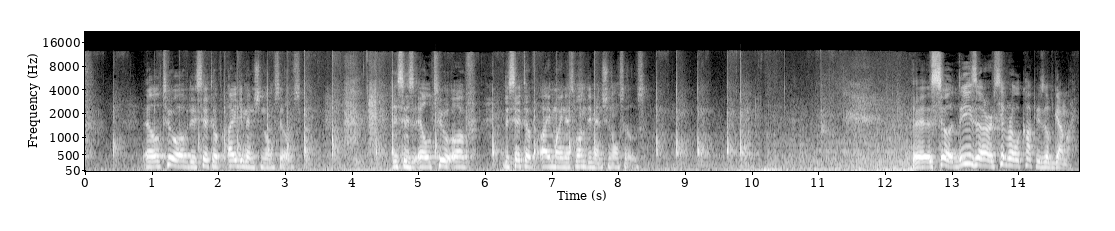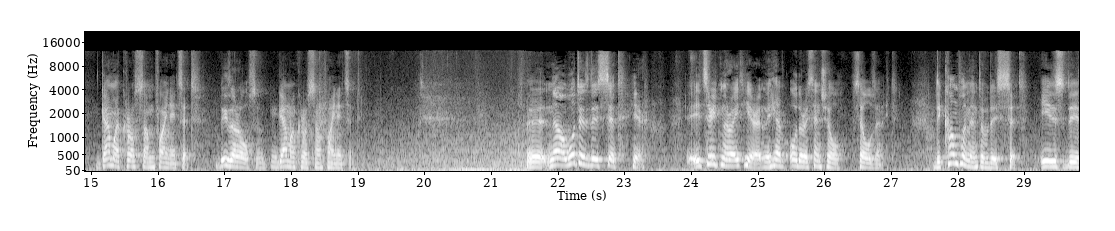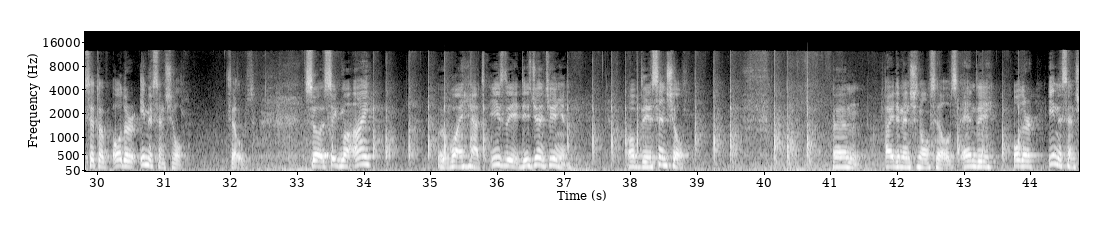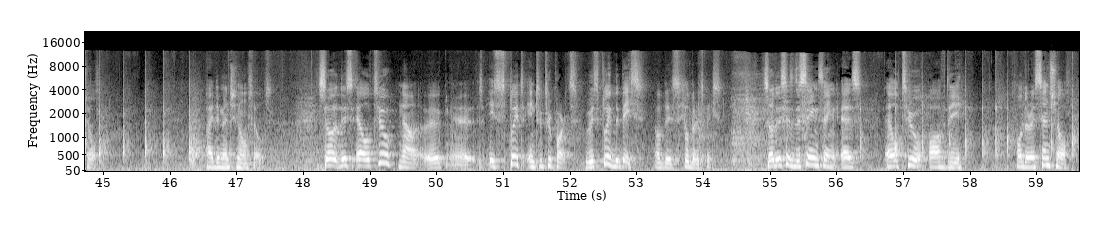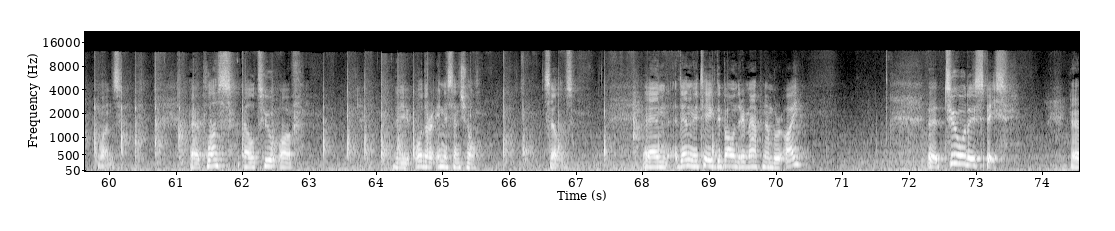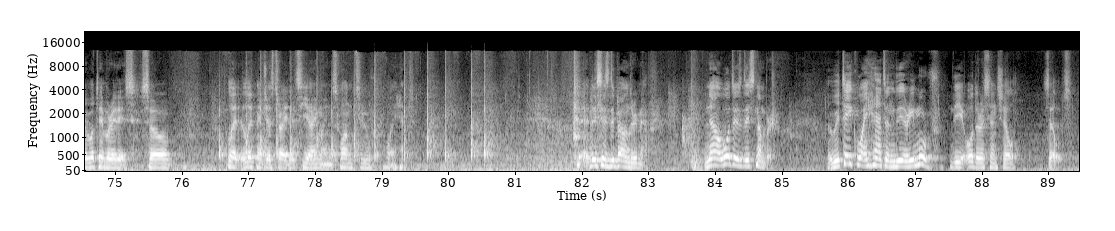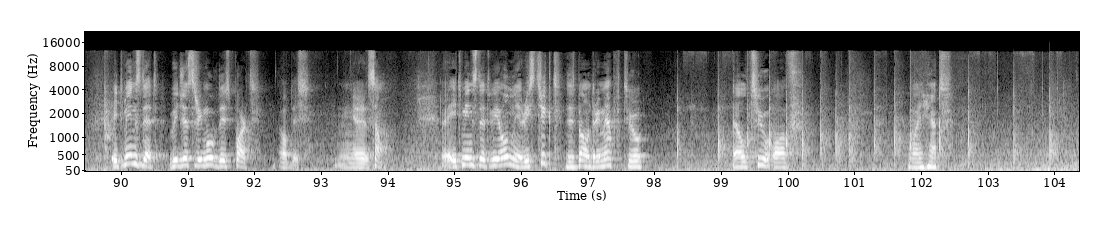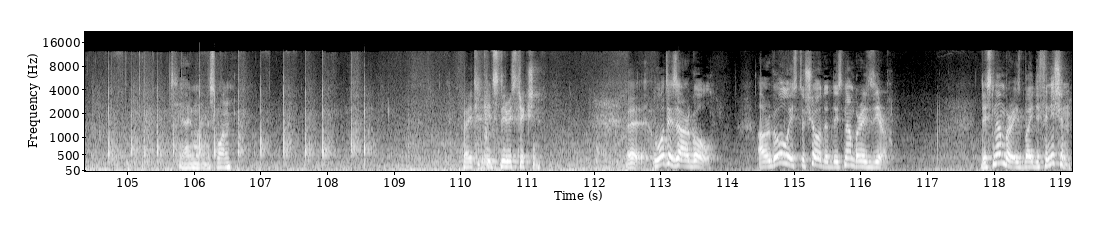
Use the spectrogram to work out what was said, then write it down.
L2 of the set of i-dimensional cells. This is L2 of the set of i minus 1 dimensional cells. Uh, so these are several copies of gamma. Gamma cross some finite set. These are also gamma cross some finite set. Uh, now what is this set here? It's written right here and we have order essential cells in it. The complement of this set is the set of order inessential cells. So sigma i uh, y hat is the disjoint union of the essential um, i-dimensional cells and the other inessential i-dimensional cells. So this L2 now uh, uh, is split into two parts. We split the base of this Hilbert space. So this is the same thing as L2 of the order essential ones uh, plus L2 of the order inessential cells. And then we take the boundary map number i uh, to this space, uh, whatever it is. So let, let me just write it ci minus 1 to y hat. This is the boundary map. Now what is this number? We take y hat and we remove the order essential cells. It means that we just remove this part of this uh, sum. It means that we only restrict this boundary map to L2 of y hat ci minus 1. Right, it's the restriction. Uh, what is our goal? Our goal is to show that this number is zero. This number is by definition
